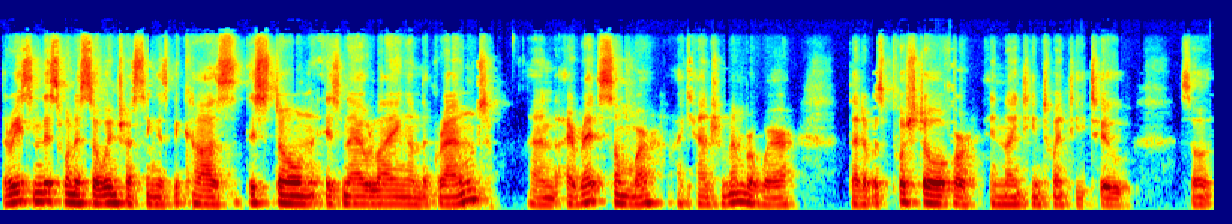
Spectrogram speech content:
The reason this one is so interesting is because this stone is now lying on the ground. And I read somewhere, I can't remember where, that it was pushed over in 1922. So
